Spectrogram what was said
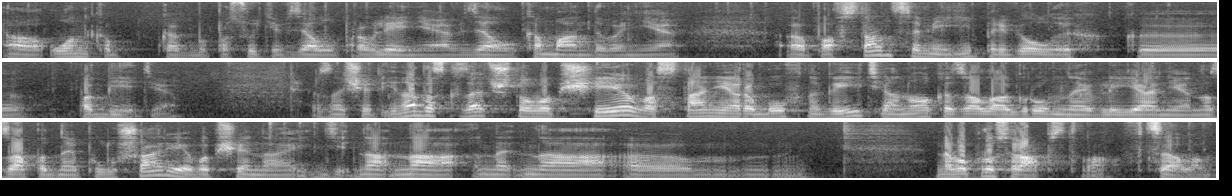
он как бы по сути взял управление, взял командование повстанцами и привел их к победе. Значит, и надо сказать, что вообще восстание рабов на Гаити, оно оказало огромное влияние на западное полушарие, вообще на, на, на, на, на, э, на вопрос рабства в целом.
